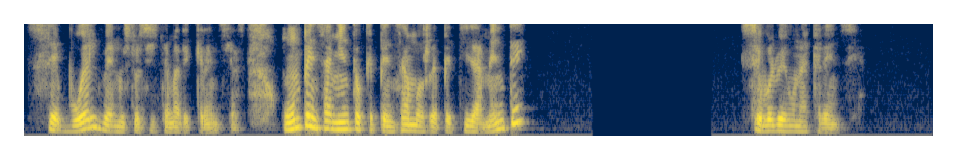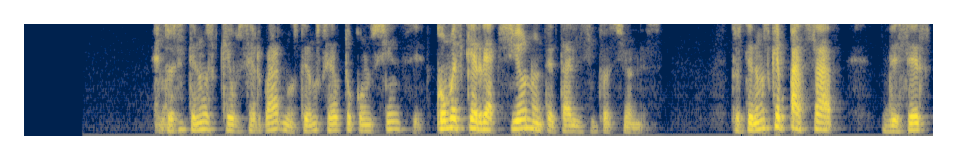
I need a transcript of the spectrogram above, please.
se vuelve nuestro sistema de creencias. Un pensamiento que pensamos repetidamente se vuelve una creencia. Entonces tenemos que observarnos, tenemos que ser autoconciencia. ¿Cómo es que reacciono ante tales situaciones? Entonces tenemos que pasar de ser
